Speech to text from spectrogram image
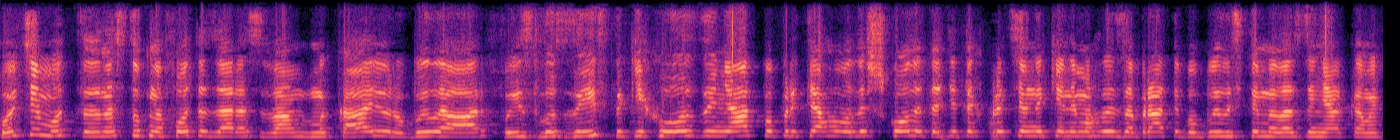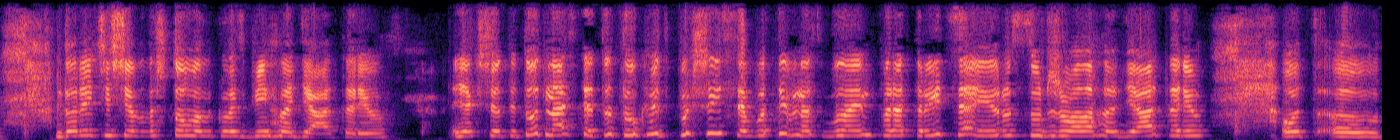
Потім, от наступне фото зараз вам вмикаю, робили арфи із лози, з таких лозеняк попритягували школи, тоді тих працівники не могли забрати, бо били з тими лозеняками. До речі, ще влаштовували колись бій гладіаторів. Якщо ти тут, Настя, то тук відпишися, бо ти в нас була імператриця і розсуджувала гладіаторів. От е,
